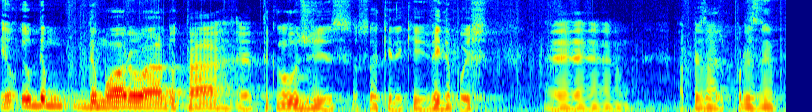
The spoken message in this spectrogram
Eu, eu demoro a adotar é, tecnologias, eu sou aquele que vem depois. É, apesar de, por exemplo,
